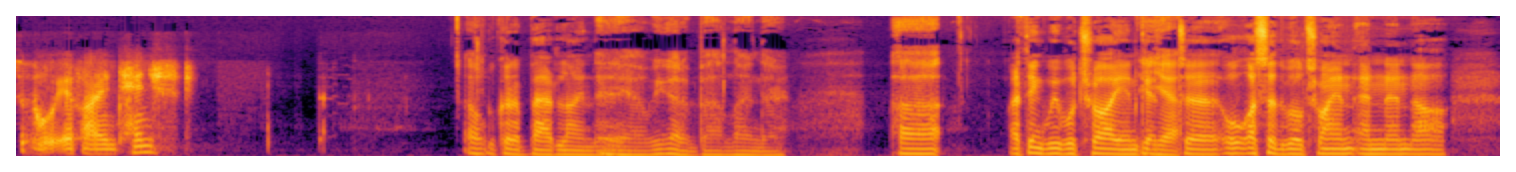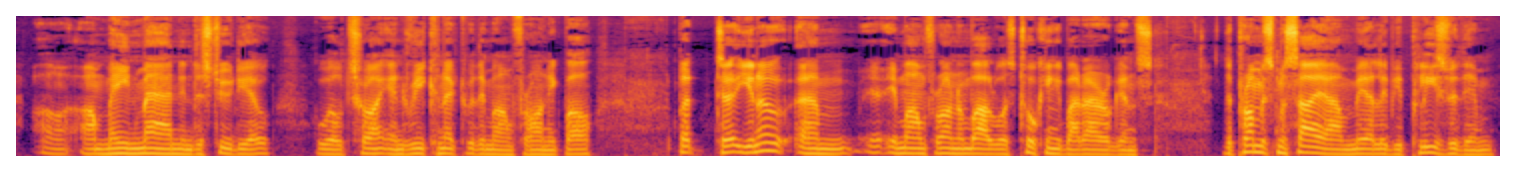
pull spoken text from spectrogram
So if our intention, Oh, We've got a bad line there. yeah, we got a bad line there. Uh, I think we will try and get, Yeah. uh, or Asad will try and, and, and our, our, our main man in the studio will try and reconnect with Imam Farhan Iqbal. But, uh, you know, um, Imam Farhan Iqbal was talking about arrogance. The promised Messiah, may Allah be pleased with him,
